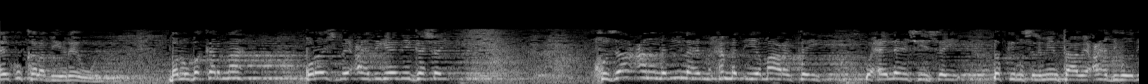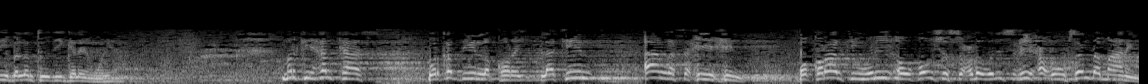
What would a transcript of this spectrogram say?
ay ku kala biireen wey. Banu bakarna quraysh bay cahdigeedii gashay. Khusaacana nabiyulaahi muxamed iyo maaragtay waxay la heshiisay dadkii muslimiintaa bay cahdigoodii ballantoodii galeen weyaan markii halkaas warqadii la qoray laakiin aan la saxiixin oo qoraalkii weli ou hawsha socdo weli saxiixa uusan dhammaanin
